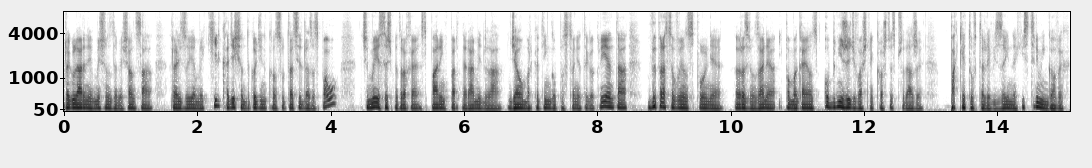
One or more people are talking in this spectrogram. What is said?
regularnie miesiąc do miesiąca realizujemy kilkadziesiąt godzin konsultacji dla zespołu, gdzie my jesteśmy trochę sparring partnerami dla działu marketingu po stronie tego klienta, wypracowując wspólnie rozwiązania i pomagając obniżyć właśnie koszty sprzedaży pakietów telewizyjnych i streamingowych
